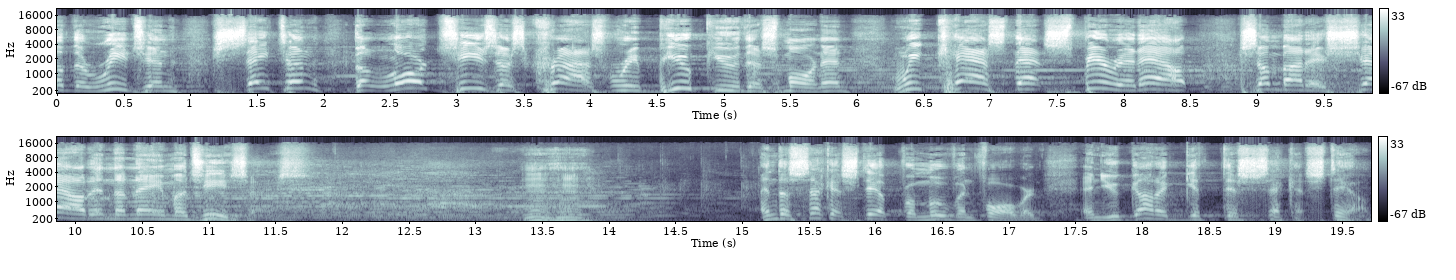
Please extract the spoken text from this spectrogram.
of the region. Satan, the Lord Jesus Christ rebuke you this morning. We cast that spirit out. Somebody shout in the name of Jesus. Mm-hmm. And the second step for moving forward, and you got to get this second step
